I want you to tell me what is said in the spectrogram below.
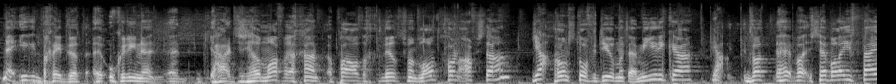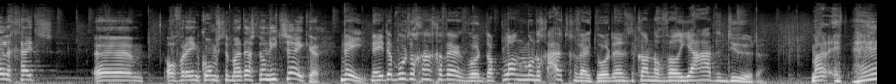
Nee, ik begreep dat eh, Oekraïne... eh, ja, het is heel maf. Er gaan bepaalde gedeeltes van het land gewoon afstaan. Ja. Grondstoffendeal met Amerika. Ja. Wat, wat- ze hebben alleen veiligheidsovereenkomsten, maar dat is nog niet zeker. Nee, nee, dat moet nog gaan gewerkt worden. Dat plan moet nog uitgewerkt worden en het kan nog wel jaren duren. Maar, hè?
